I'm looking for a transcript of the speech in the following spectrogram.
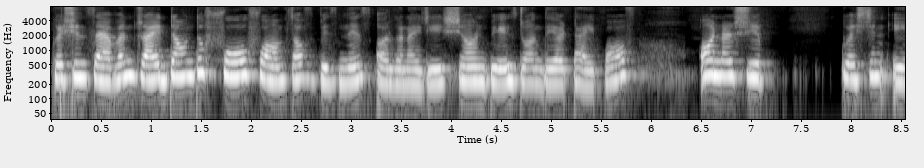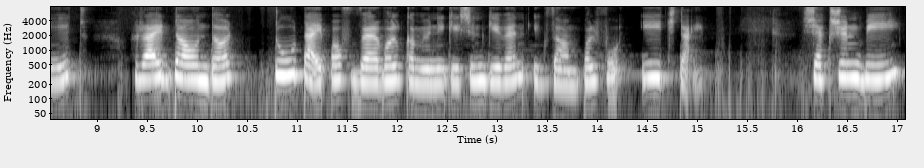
Question 7. Write down the four forms of business organization based on their type of ownership. Question 8. Write down the two type of verbal communication. Give an example for each type. Section B.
